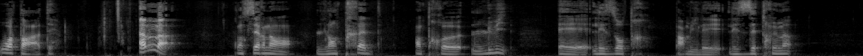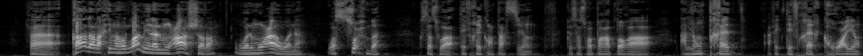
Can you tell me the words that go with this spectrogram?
وطاعته أما concernant l'entraide entre lui et les autres parmi les, les êtres humains فقال رحمه الله من المعاشرة والمعاونة والصحبة que ce soit tes fréquentations que ce soit par rapport à, à l'entraide avec tes frères croyants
